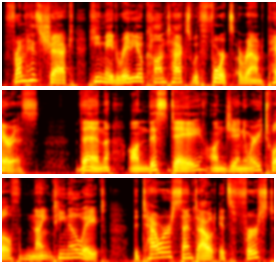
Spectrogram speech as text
From his shack, he made radio contacts with forts around Paris. Then, on this day, on January 12, 1908, the tower sent out its first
